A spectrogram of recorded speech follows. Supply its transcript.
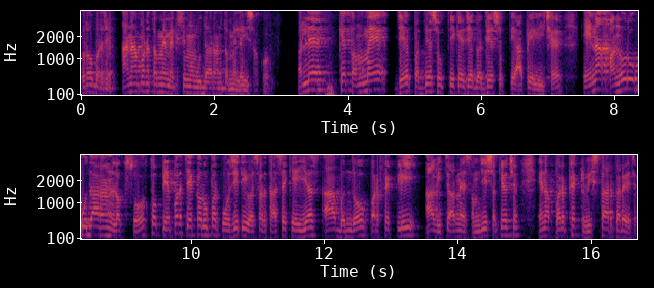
બરોબર છે? આના પણ તમે મેક્સિમમ ઉદાહરણ તમે લઈ શકો. એટલે કે તમે જે પદ્ય સુક્તિ કે જે ગદ્ય સુક્તિ આપેલી છે, એના અનુરૂપ ઉદાહરણ લખશો તો પેપર ચેકર ઉપર પોઝિટિવ અસર થશે કે યસ આ બંધો પરફેક્ટલી આ વિચારને સમજી શક્યો છે, એના પરફેક્ટ વિસ્તાર કરે છે.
